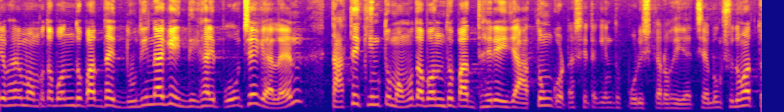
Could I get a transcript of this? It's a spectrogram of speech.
যেভাবে মমতা বন্দ্যোপাধ্যায় দুদিন আগেই দীঘায় পৌঁছে গেলেন, তাতে কিন্তু মমতা বন্দ্যোপাধ্যায়ের এই যে আতঙ্কটা সেটা কিন্তু পরিষ্কার হয়ে যাচ্ছে। এবং শুধুমাত্র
